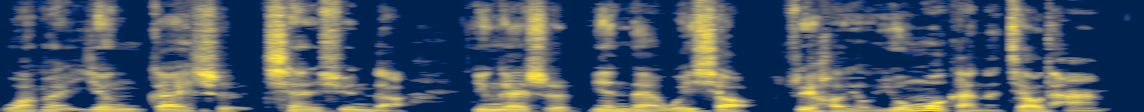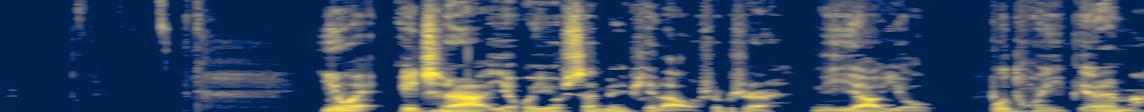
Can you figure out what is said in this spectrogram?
我们应该是谦逊的，应该是面带微笑，最好有幽默感的交谈，因为 HR 也会有审美疲劳，是不是？你要有不同于别人嘛。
